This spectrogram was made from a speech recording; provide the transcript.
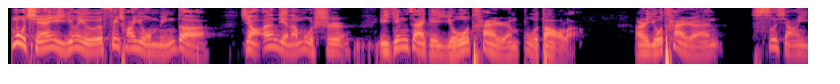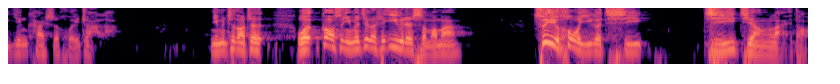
目前已经有一位非常有名的讲恩典的牧师，已经在给犹太人布道了，而犹太人思想已经开始回转了。你们知道这？我告诉你们，这个是意味着什么吗？最后一个期即将来到，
